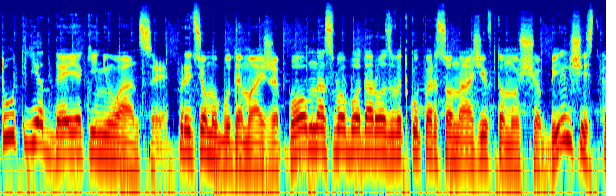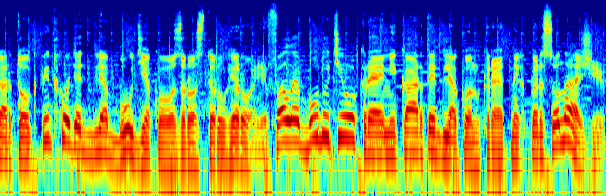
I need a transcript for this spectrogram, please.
тут є деякі нюанси. При цьому буде майже повна свобода розвитку персонажів, тому що більшість карток підходять для будь-якого з ростеру героїв, але будуть і окремі карти для конкретних персонажів.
